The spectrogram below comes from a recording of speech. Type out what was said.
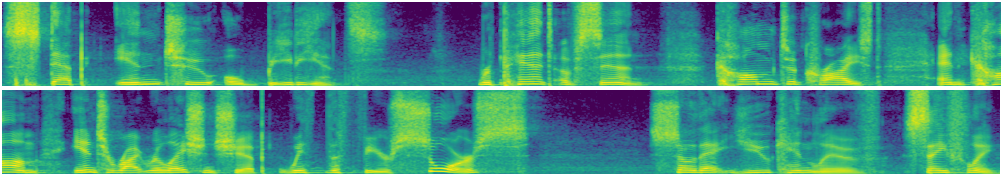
step into obedience. Repent of sin. Come to Christ and come into right relationship with the fear source so that you can live safely.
